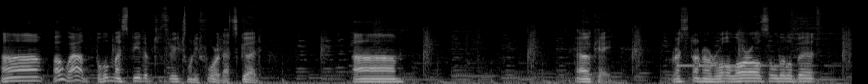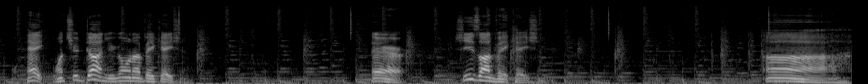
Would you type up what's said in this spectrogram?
Um, oh wow, pulled my speed up to 324. That's good. Um, okay. Rest on our laurels a little bit. Hey, once you're done, you're going on vacation. There. She's on vacation. Ah,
